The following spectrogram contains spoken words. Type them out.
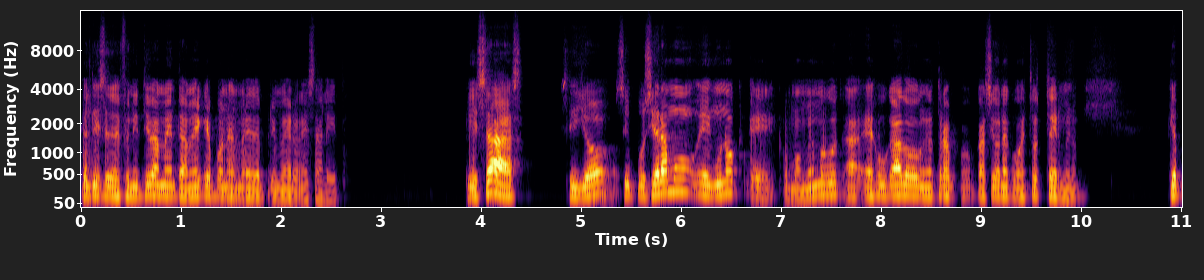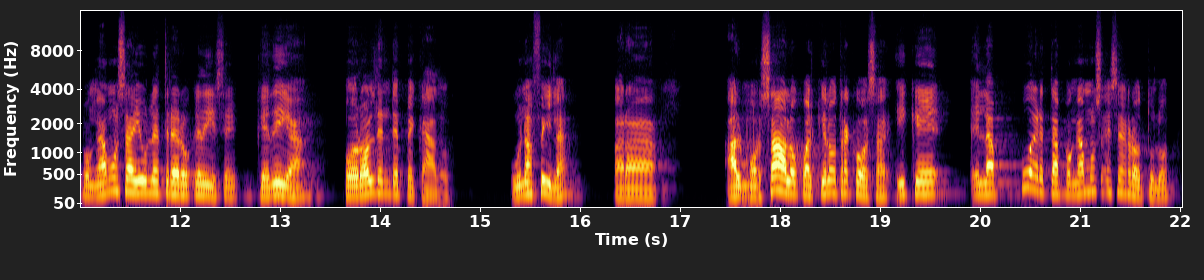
él dice definitivamente a mí hay que ponerme de primero en esa lista. Quizás si yo, si pusiéramos en uno, eh, como a mí me he jugado en otras ocasiones con estos términos, que pongamos ahí un letrero que dice, que diga por orden de pecado, una fila para almorzar o cualquier otra cosa y que en la puerta pongamos ese rótulo,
